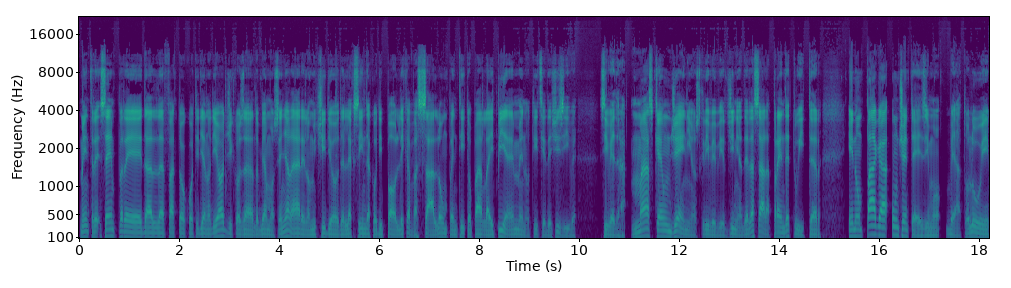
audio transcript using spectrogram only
Mentre sempre dal fatto quotidiano di oggi cosa dobbiamo segnalare? L'omicidio dell'ex sindaco di Pollica, Vassallo, un pentito parla ai PM, notizie decisive, si vedrà. Musk è un genio, scrive Virginia della Sala, prende Twitter e non paga un centesimo, beato lui.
